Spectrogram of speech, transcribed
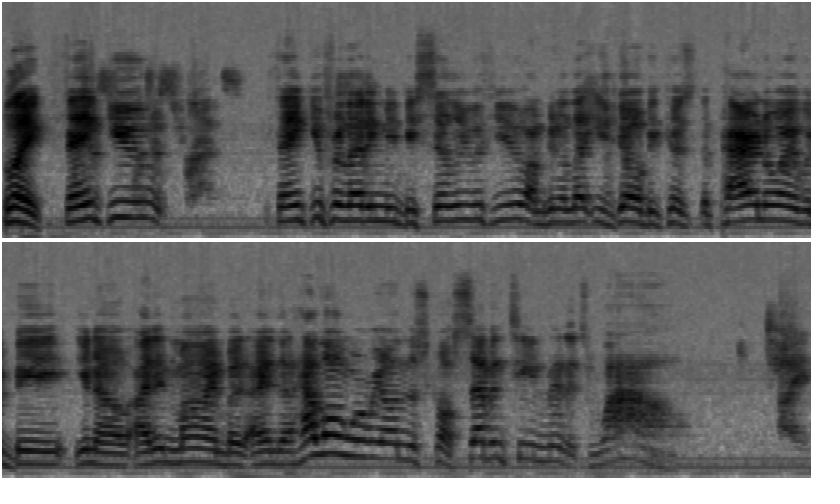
Blake, thank just- you. We're just friends. thank you for letting me be silly with you. I'm gonna let you go because the paranoia would be, you know, I didn't mind, but I ended. How long were we on this call? 17 minutes. Wow. Tight.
